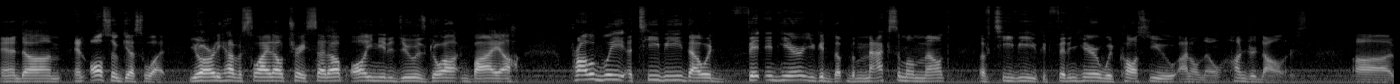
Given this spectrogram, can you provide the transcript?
And, um, and also guess what? You already have a slide out tray set up. All you need to do is go out and buy a, probably a TV that would fit in here. You could, the, the maximum amount of TV you could fit in here would cost you, I don't know, $100. Uh,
